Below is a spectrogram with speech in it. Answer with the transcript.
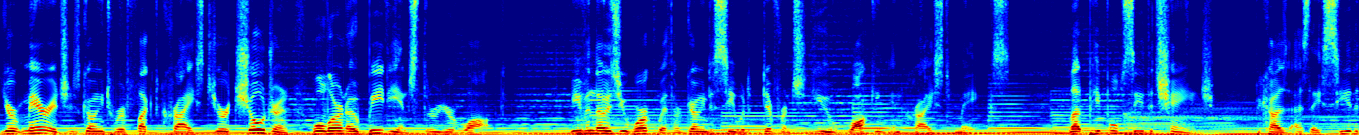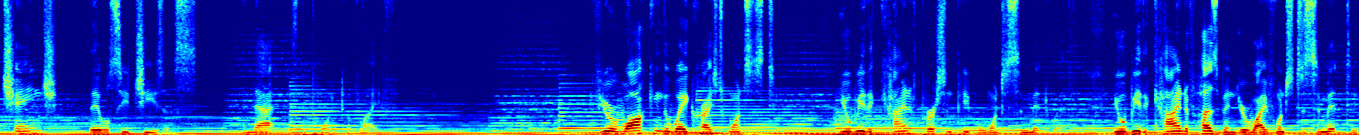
Your marriage is going to reflect Christ. Your children will learn obedience through your walk. Even those you work with are going to see what a difference you walking in Christ makes. Let people see the change, because as they see the change, they will see Jesus. And that is the point of life. If you are walking the way Christ wants us to, you'll be the kind of person people want to submit with. You will be the kind of husband your wife wants to submit to.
